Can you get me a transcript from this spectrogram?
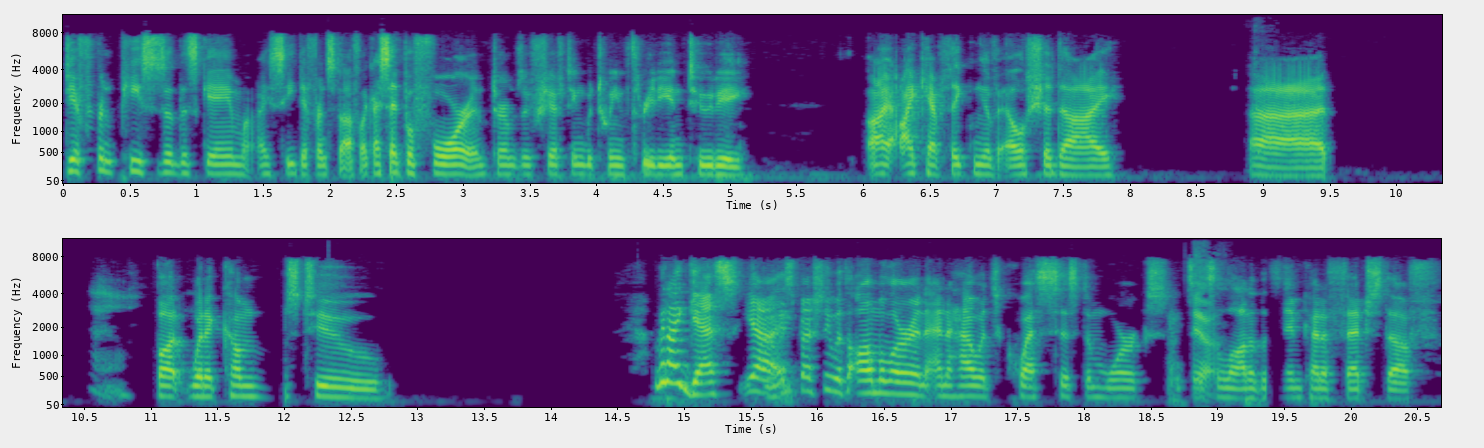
different pieces of this game. I see different stuff. Like I said before, in terms of shifting between 3D and 2D, I, I kept thinking of El Shaddai. Uh, Yeah. but when it comes to I mean, I guess, yeah, Mhm. especially with Amalur and, and how its quest system works. It's, it's a lot of the same kind of fetch stuff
